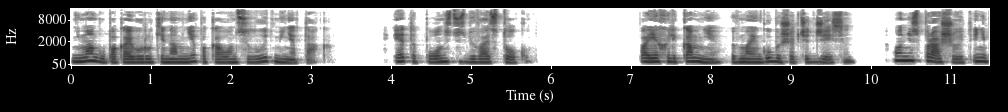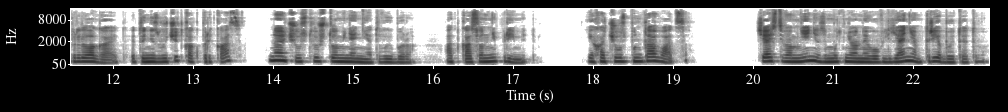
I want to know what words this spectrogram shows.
Не могу, пока его руки на мне, пока он целует меня так. Это полностью сбивает с толку. «Поехали ко мне», — в мои губы шепчет Джейсон. Он не спрашивает и не предлагает. Это не звучит как приказ, но я чувствую, что у меня нет выбора. Отказ он не примет. Я хочу взбунтоваться. Часть во мне, незамутненная его влиянием, требует этого.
